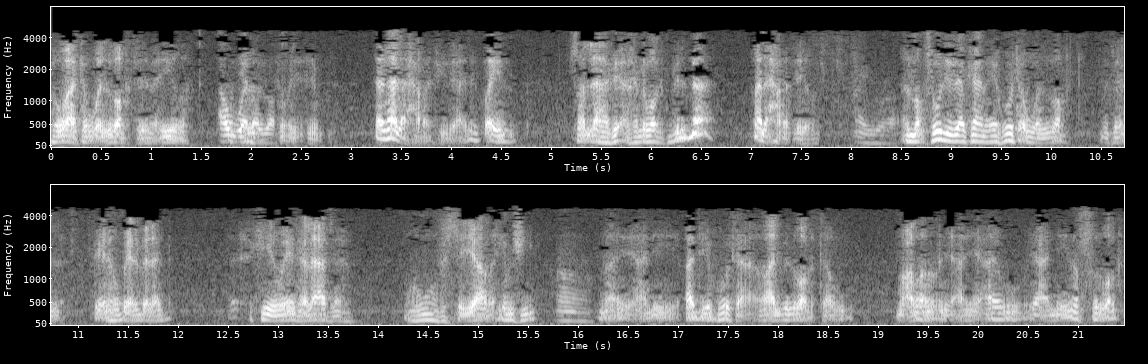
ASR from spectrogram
فوات أول الوقت للمريضة أول الوقت. لا لا حرج في ذلك. وإن صلاها في آخر الوقت بالماء فلا حرج أيضا. المقصود إذا كان يفوت أول الوقت مثل بينه وبين البلد كيلوين ثلاثة وهو في السيارة يمشي. آه. ما يعني قد يفوت غالب الوقت أو معظم يعني أو يعني نصف الوقت.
